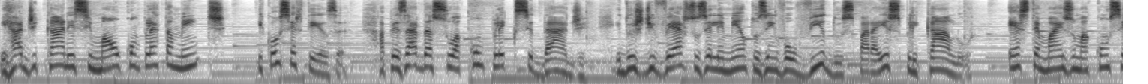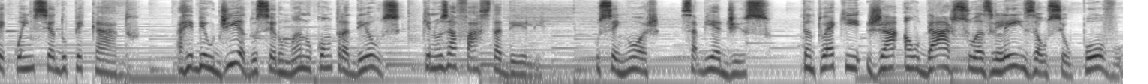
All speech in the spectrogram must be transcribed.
erradicar esse mal completamente. E com certeza, apesar da sua complexidade e dos diversos elementos envolvidos para explicá-lo, esta é mais uma consequência do pecado, a rebeldia do ser humano contra Deus que nos afasta dele. O Senhor sabia disso. Tanto é que, já ao dar suas leis ao seu povo,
